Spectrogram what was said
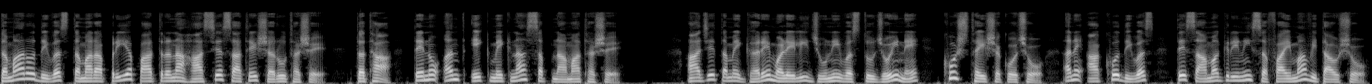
તમારો દિવસ તમારા પ્રિય પાત્રના હાસ્ય સાથે શરૂ થશે, તથા તેનો અંત એકમેકના સપનામાં થશે. આજે તમે ઘરે મળેલી જૂની વસ્તુ જોઈને ખુશ થઈ શકો છો અને આખો દિવસ તે સામગ્રીની સફાઈમાં વિતાવશો.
